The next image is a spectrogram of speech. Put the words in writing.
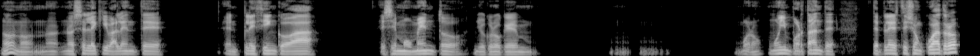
¿no? No, no, no es el equivalente en Play 5 a ese momento, yo creo que, mm, bueno, muy importante de PlayStation 4.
